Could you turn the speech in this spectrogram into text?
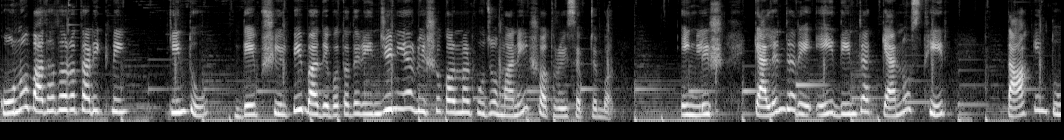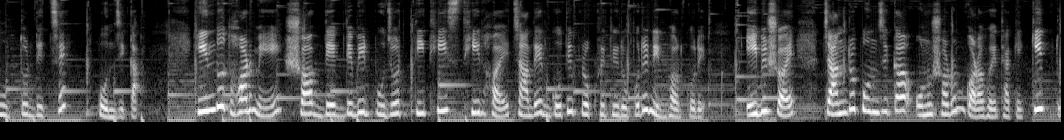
কোনো বাধা ধরা তারিখ নেই। কিন্তু দেবশিল্পী বা দেবতাদের ইঞ্জিনিয়ার বিশ্বকর্মার পুজো মানেই সতেরোই সেপ্টেম্বর। ইংলিশ ক্যালেন্ডারে এই দিনটা কেন স্থির তা কিন্তু উত্তর দিচ্ছে পঞ্জিকা। হিন্দু ধর্মে সব দেবদেবীর পুজোর তিথি স্থির হয় চাঁদের গতি প্রকৃতির উপরে নির্ভর করে। এই বিষয়ে চান্দ্র পঞ্জিকা অনুসরণ করা হয়ে থাকে। কিন্তু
